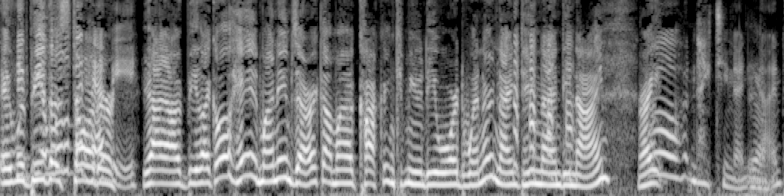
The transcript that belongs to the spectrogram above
It would be be the starter. Yeah, I'd be like, oh, hey, my name's Eric. I'm a Cochrane Community Award winner, 1999, right? Oh, 1999.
